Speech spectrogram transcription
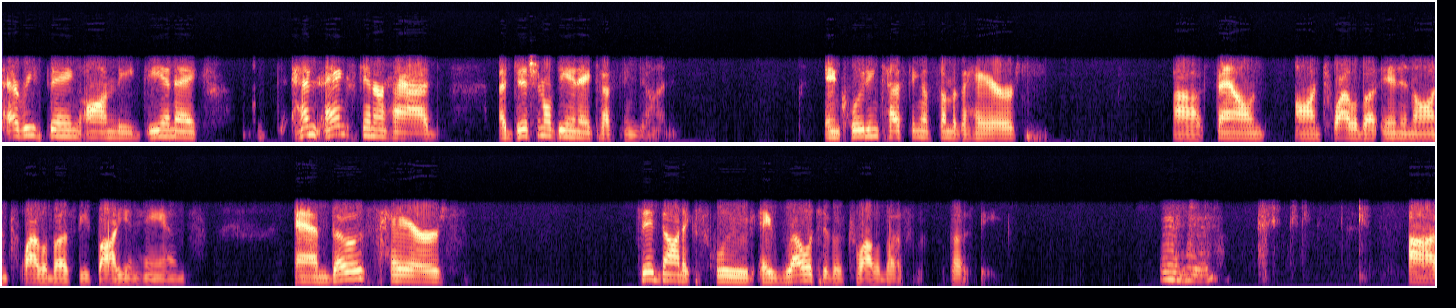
everything on the DNA. Hank Skinner had additional DNA testing done, including testing of some of the hairs uh, found on Twyla in and on Twyla Busby's body and hands, and those hairs did not exclude a relative of Twyla Bus- Busby. Mm-hmm. Uh,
